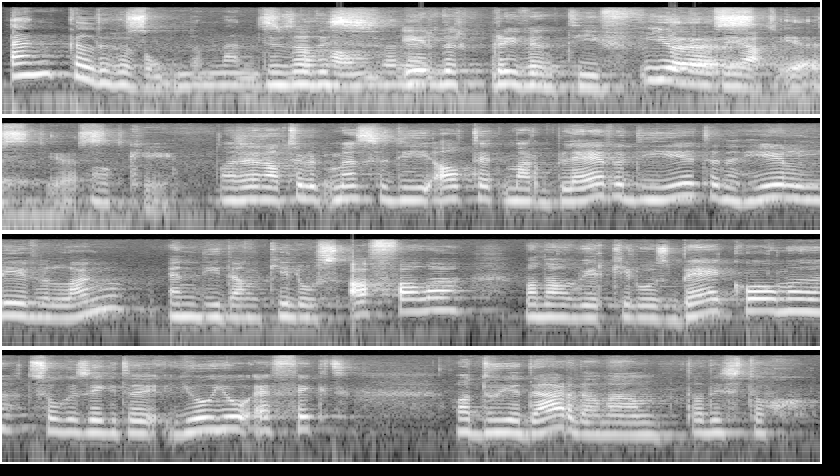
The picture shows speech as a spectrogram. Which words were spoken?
enkel de gezonde mens dus dat behandelen. is eerder preventief? Juist, ja. juist, juist. Oké. Okay. Er zijn natuurlijk mensen die altijd maar blijven diëten een hele leven lang en die dan kilo's afvallen, maar dan weer kilo's bijkomen, het zogezegde yo-yo-effect. Wat doe je daar dan aan? Dat is toch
